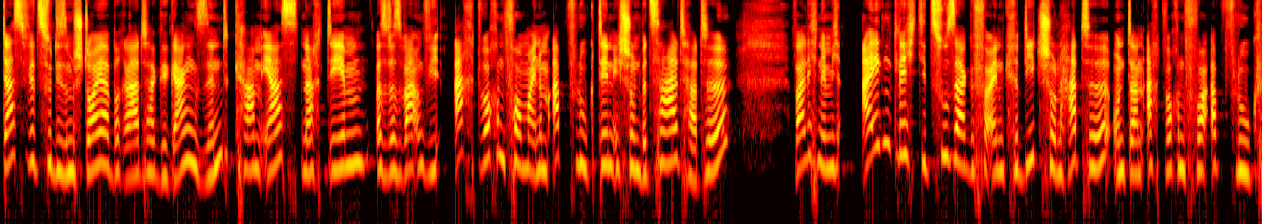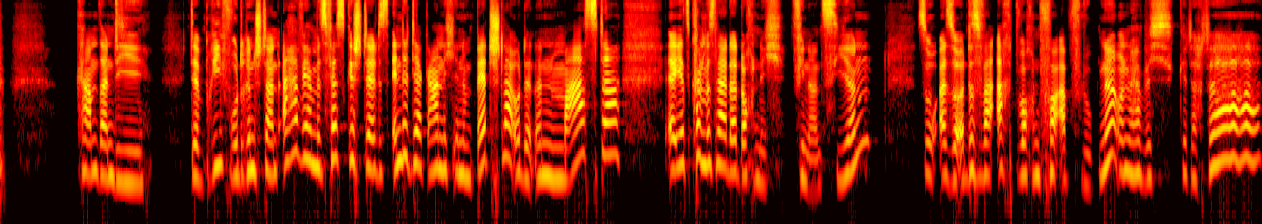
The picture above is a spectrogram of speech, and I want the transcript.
dass wir zu diesem Steuerberater gegangen sind, kam erst nachdem, also das war irgendwie acht Wochen vor meinem Abflug, den ich schon bezahlt hatte weil ich nämlich eigentlich die Zusage für einen Kredit schon hatte und dann acht Wochen vor Abflug kam dann die, der Brief, wo drin stand, ah, wir haben jetzt festgestellt, es endet ja gar nicht in einem Bachelor oder in einem Master, äh, jetzt können wir es leider doch nicht finanzieren. So, also das war acht Wochen vor Abflug, ne? Und habe ich gedacht, ah,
